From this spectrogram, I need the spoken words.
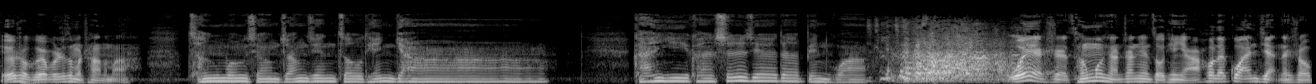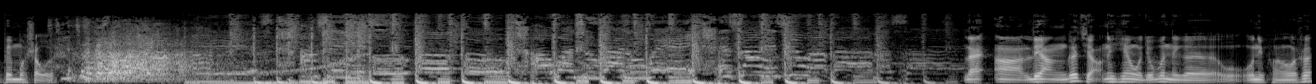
有一首歌不是这么唱的吗？曾梦想仗剑走天涯，看一看世界的变化。我也是曾梦想仗剑走天涯，后来过安检的时候被没收了。来啊，两个脚。那天我就问那个我我女朋友，我说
